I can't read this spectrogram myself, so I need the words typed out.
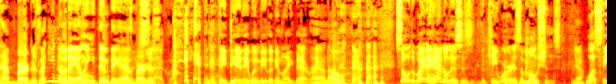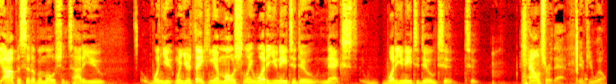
that have burgers. Like you know, they only eat them big ass burgers. Exactly. and if they did, they wouldn't be looking like that, right? Hell no. So the way to handle this is the key word is emotions. Yeah. What's the opposite of emotions? How do you when you when you're thinking emotionally, what do you need to do next? What do you need to do to to counter that, if you will?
